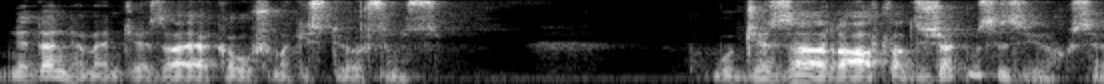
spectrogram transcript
Neden hemen cezaya kavuşmak istiyorsunuz? Bu ceza rahatlatacak mı sizi yoksa?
